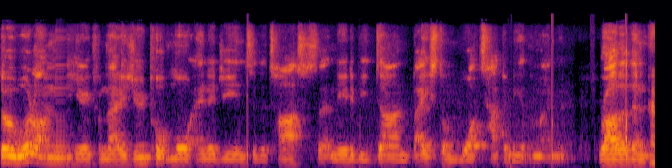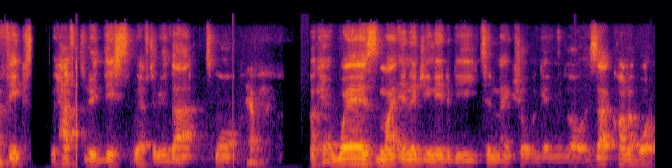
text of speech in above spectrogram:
so what I'm hearing from that is you put more energy into the tasks that need to be done based on what's happening at the moment, rather than fix. We have to do this. We have to do that. It's more. Yep. Okay, where's my energy need to be to make sure we're getting a result? Is that kind of what?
